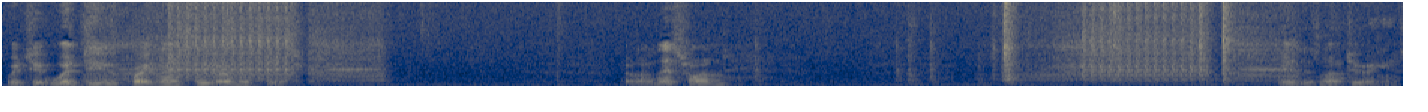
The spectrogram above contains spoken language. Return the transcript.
which it would do quite nicely on this disk. But on this one, it is not doing it.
